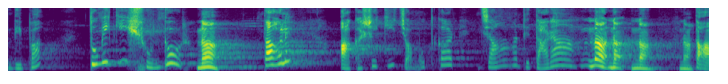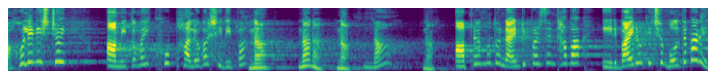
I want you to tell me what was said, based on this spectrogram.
দীপা? তুমি কি সুন্দর? না। তাহলে আকাশে কি চমৎকার চাঁদ তারা? না না না না। তাহলে নিশ্চয় আমি তোমায় খুব ভালোবাসি দীপা। না না না না। না? না। আপনার মতো নাইনটি পার্সেন্ট হাবা এর বাইরেও কিছু বলতে পারে?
